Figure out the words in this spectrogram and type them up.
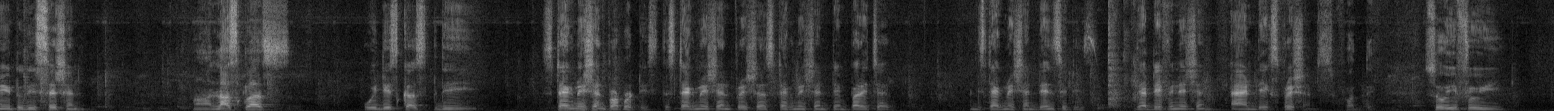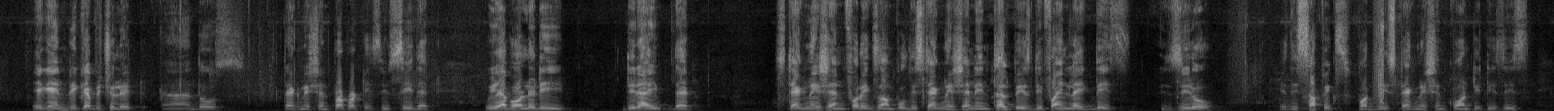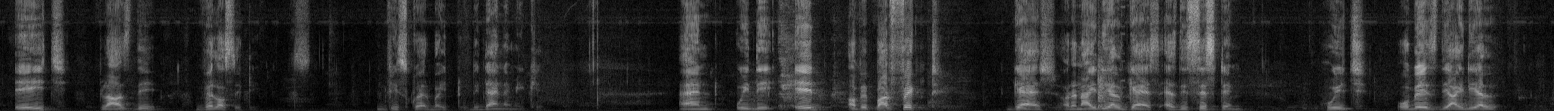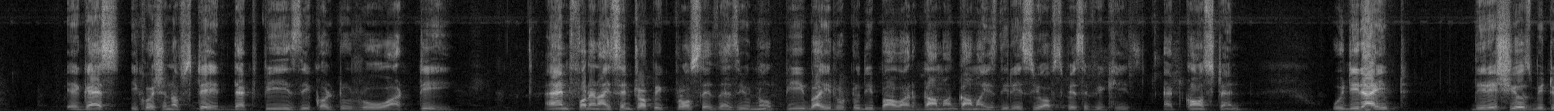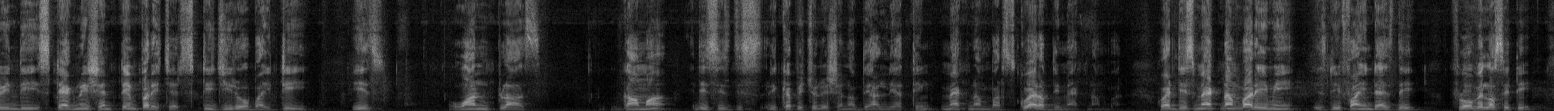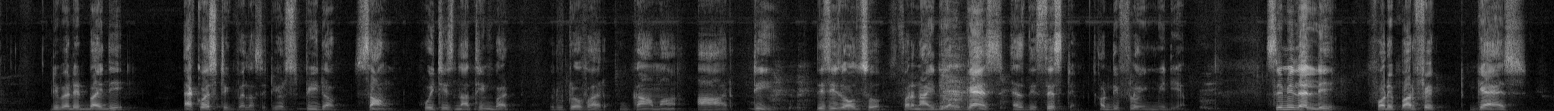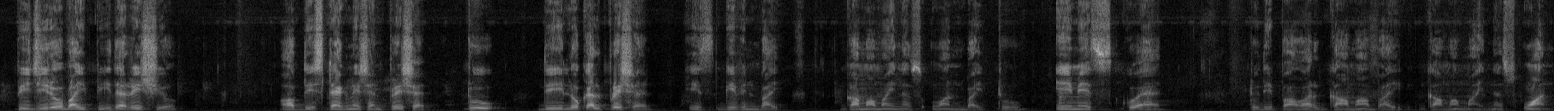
Welcome you to this session. Uh, last class we discussed the stagnation properties, the stagnation pressure, stagnation temperature, and the stagnation densities, their definition and the expressions for them. So, if we again recapitulate uh, those stagnation properties, you see that we have already derived that stagnation for example, the stagnation enthalpy is defined like this 0 is the suffix for the stagnation quantities is h plus the velocity v square by 2 the dynamic head. And with the aid of a perfect gas or an ideal gas as the system which obeys the ideal gas equation of state that P is equal to rho r T and for an isentropic process as you know P by rho to the power gamma, gamma is the ratio of specific heat at constant, we derived the ratios between the stagnation temperatures T0 by T is 1 plus gamma, this is this recapitulation of the earlier thing, Mach number square of the Mach number, where this Mach number ME is defined as the flow velocity divided by the acoustic velocity or speed of sound, which is nothing but root over gamma r t. This is also for an ideal gas as the system or the flowing medium. Similarly, for a perfect gas P 0 by P the ratio of the stagnation pressure to the local pressure is given by gamma minus 1 by 2 m a square to the power gamma by gamma minus 1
